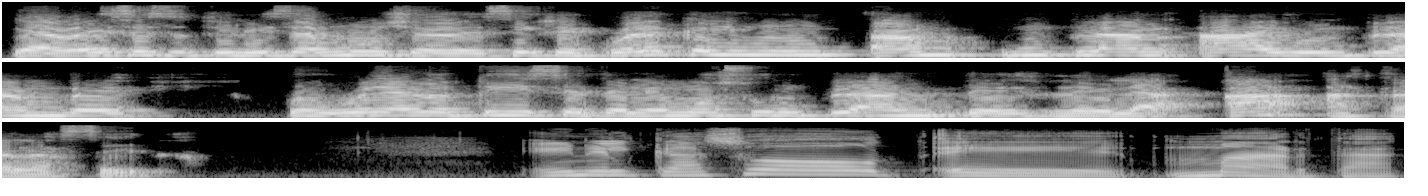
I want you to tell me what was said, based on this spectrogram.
Y a veces se utiliza mucho decir, recuerda que hay un, plan A y un plan B. Pues buena noticia, tenemos un plan desde la A hasta la Z. En el caso, eh, Marta,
